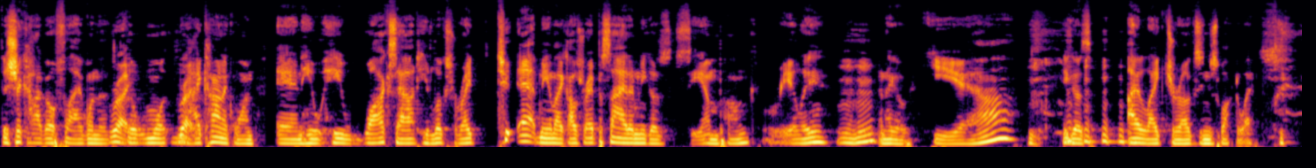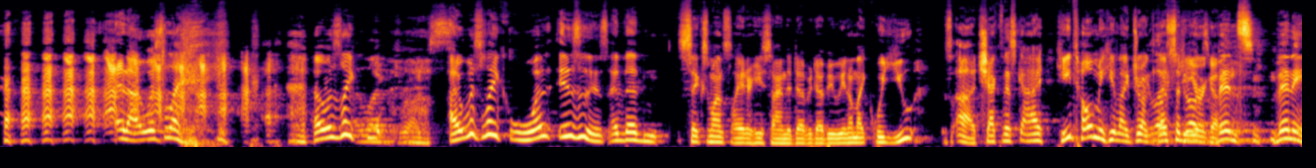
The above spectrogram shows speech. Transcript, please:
the Chicago flag one, the, Right. the, the Right. iconic one. And he he walks out, he looks right to, at me, like I was right beside him. And he goes, "CM Punk, really?" Mm-hmm. And I go, "Yeah." He goes, "I like drugs," and just walked away. and I was like, I was like, drugs. I was like, what is this? And then six months later, he signed the WWE, and I'm like, will you uh, check this guy? He told me he liked drugs less than a year ago. Vince, Vinny,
